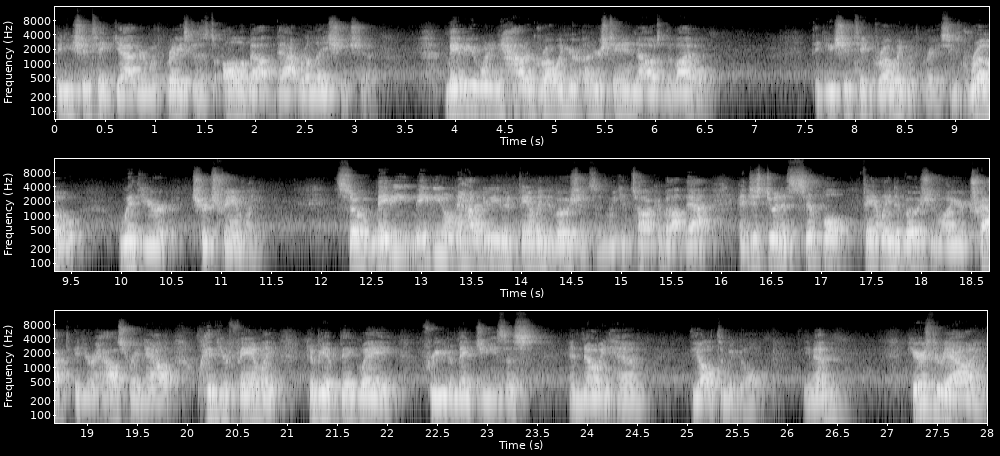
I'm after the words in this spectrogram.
then you should take Gathering with Grace because it's all about that relationship. Maybe you're wondering how to grow in your understanding and knowledge of the Bible. Then you should take Growing with Grace and grow with your church family. So maybe maybe you don't know how to do even family devotions, and we can talk about that. And just doing a simple family devotion while you're trapped in your house right now with your family could be a big way for you to make Jesus and knowing Him the ultimate goal. Amen? Here's the reality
